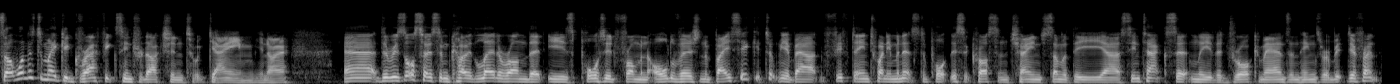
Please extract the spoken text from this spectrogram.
So I wanted to make a graphics introduction to a game, you know. Uh, there is also some code later on that is ported from an older version of BASIC. It took me about 15, 20 minutes to port this across and change some of the uh, syntax. Certainly the draw commands and things were a bit different.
